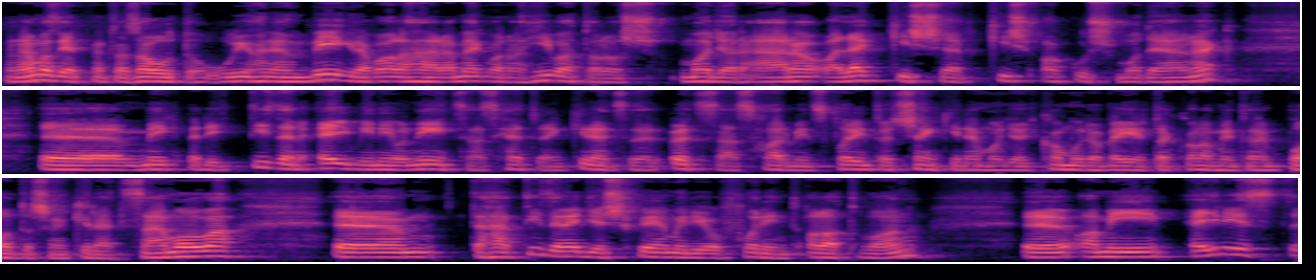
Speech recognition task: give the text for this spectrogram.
Nem azért, mert az autó új, hanem végre valahára megvan a hivatalos magyar ára a legkisebb kis akus modellnek, mégpedig 11 millió 479 530 forintot, senki nem mondja, hogy kamura beírtak valamit, hanem pontosan ki lett számolva. Tehát 11,5 millió forint alatt van, ami egyrészt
